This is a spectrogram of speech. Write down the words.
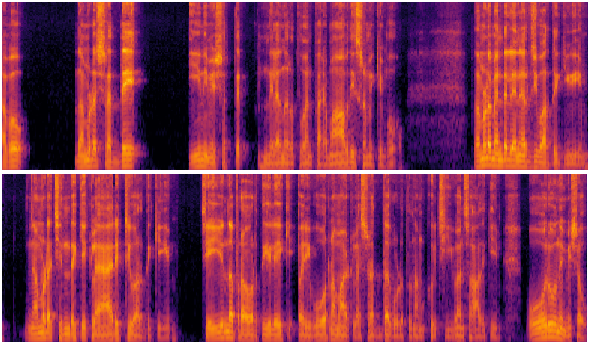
അപ്പോൾ നമ്മുടെ ശ്രദ്ധയെ ഈ നിമിഷത്തിൽ നിലനിർത്തുവാൻ പരമാവധി ശ്രമിക്കുമ്പോൾ നമ്മുടെ മെന്റൽ എനർജി വർദ്ധിക്കുകയും നമ്മുടെ ചിന്തയ്ക്ക് ക്ലാരിറ്റി വർദ്ധിക്കുകയും ചെയ്യുന്ന പ്രവൃത്തിയിലേക്ക് പരിപൂർണമായിട്ടുള്ള ശ്രദ്ധ കൊടുത്ത് നമുക്ക് ചെയ്യുവാൻ സാധിക്കുകയും ഓരോ നിമിഷവും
